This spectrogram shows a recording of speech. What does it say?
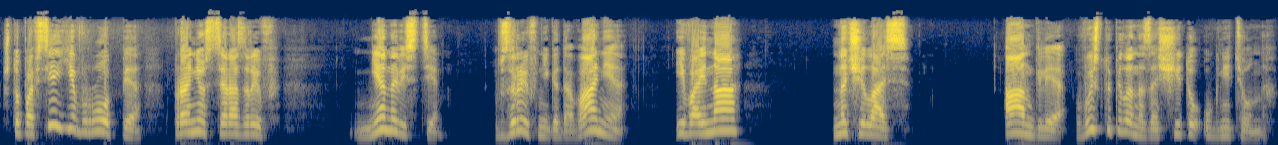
что по всей Европе пронесся разрыв ненависти, взрыв негодования, и война началась. Англия выступила на защиту угнетенных.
